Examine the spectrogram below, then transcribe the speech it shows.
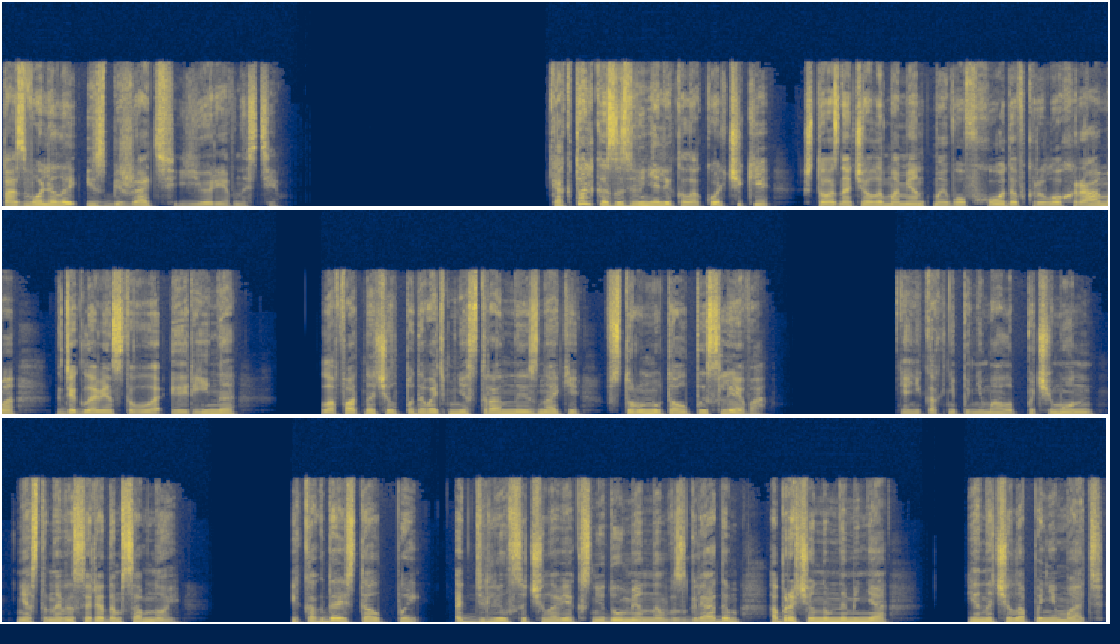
позволило избежать ее ревности. Как только зазвенели колокольчики, что означало момент моего входа в крыло храма, где главенствовала Ирина, Лафат начал подавать мне странные знаки в сторону толпы слева. Я никак не понимала, почему он не остановился рядом со мной. И когда из толпы отделился человек с недоуменным взглядом, обращенным на меня, я начала понимать,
